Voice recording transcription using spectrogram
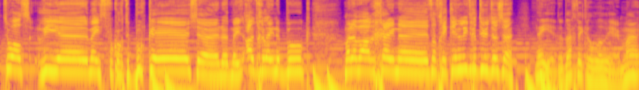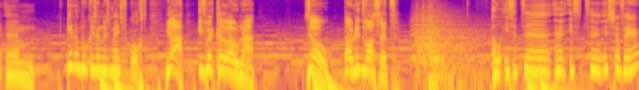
Zoals wie eh, de meest verkochte boek is. en het meest uitgeleende boek. Maar er, waren geen, eh, er zat geen kinderliteratuur tussen. Nee, eh, dat dacht ik al wel weer. Maar ehm, kinderboeken zijn dus het meest verkocht. Ja, iets met corona. Zo, nou, dit was het. Oh, is het, eh, eh, is het, eh, is het zover?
